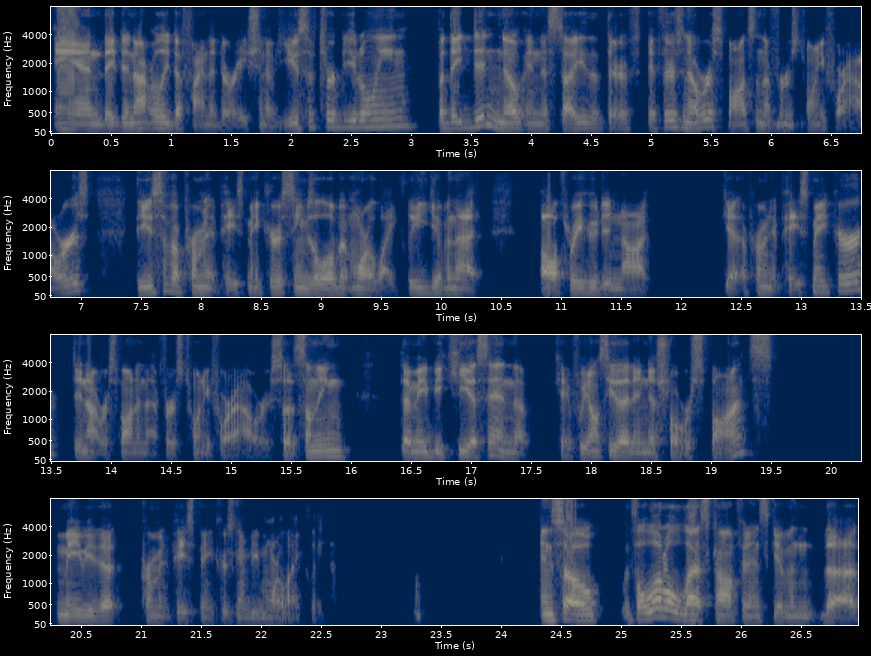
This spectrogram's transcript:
And they did not really define the duration of use of terbutaline, but they did note in the study that there, if there's no response in the first 24 hours, the use of a permanent pacemaker seems a little bit more likely, given that all three who did not get a permanent pacemaker did not respond in that first 24 hours. So it's something that maybe key us in that, okay, if we don't see that initial response, maybe the permanent pacemaker is going to be more likely. And so with a little less confidence, given the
